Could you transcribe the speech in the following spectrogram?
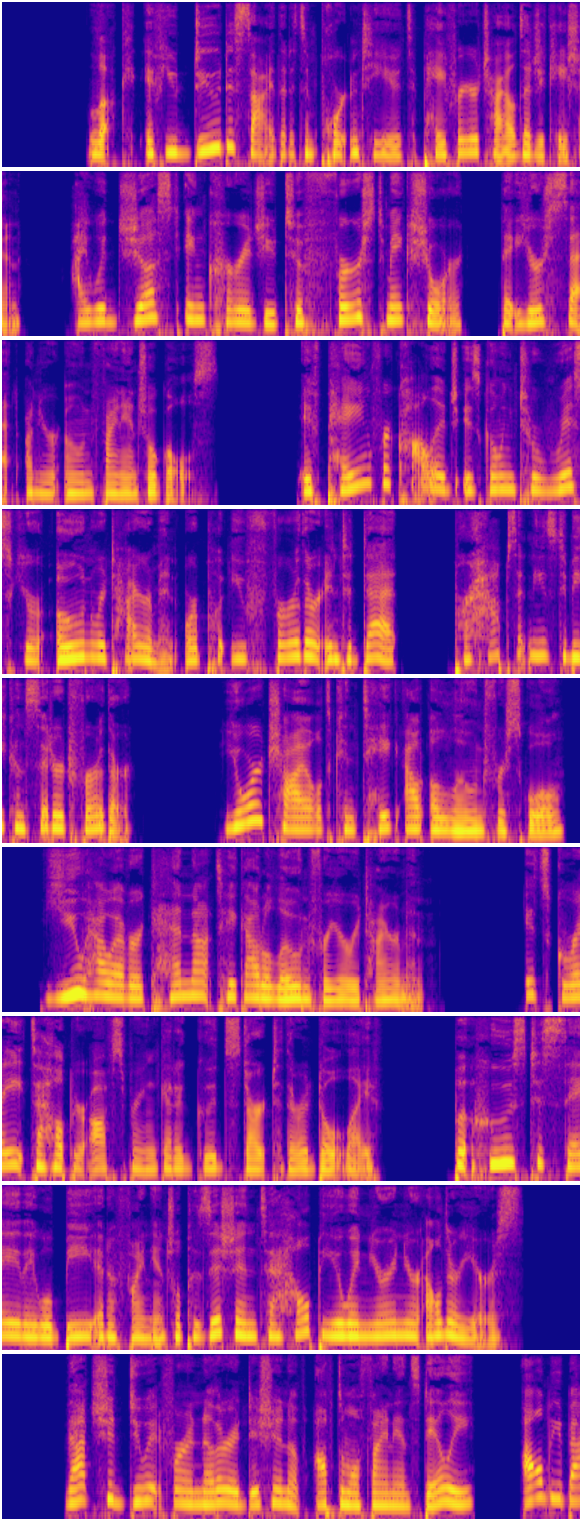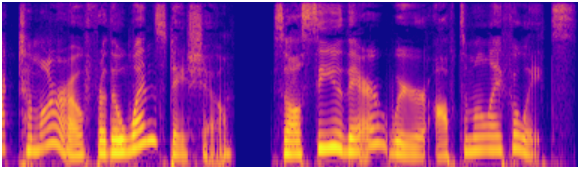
Look, if you do decide that it's important to you to pay for your child's education, I would just encourage you to first make sure that you're set on your own financial goals. If paying for college is going to risk your own retirement or put you further into debt, perhaps it needs to be considered further. Your child can take out a loan for school. You, however, cannot take out a loan for your retirement. It's great to help your offspring get a good start to their adult life, but who's to say they will be in a financial position to help you when you're in your elder years? That should do it for another edition of Optimal Finance Daily. I'll be back tomorrow for the Wednesday show. So I'll see you there where your optimal life awaits.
